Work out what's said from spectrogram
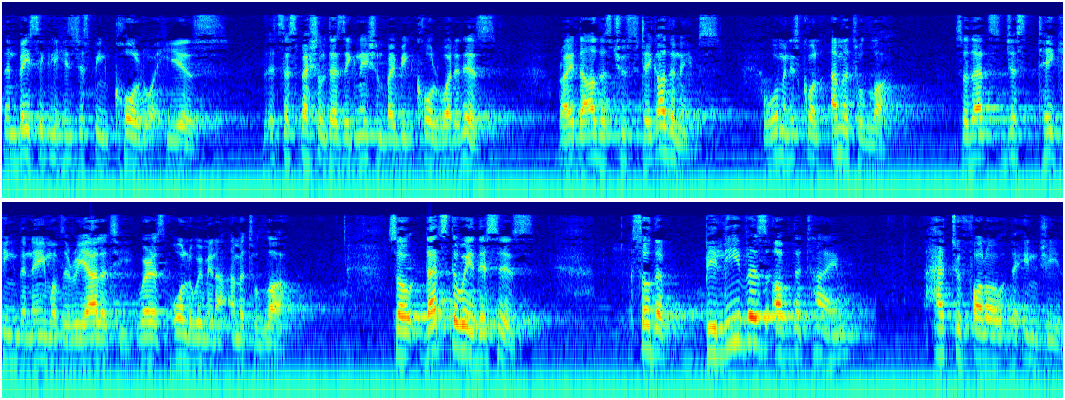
then basically he's just been called what he is. It's a special designation by being called what it is. Right? The others choose to take other names. A woman is called Amatullah. So that's just taking the name of the reality, whereas all the women are Amatullah. So that's the way this is. So the believers of the time had to follow the Injil.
